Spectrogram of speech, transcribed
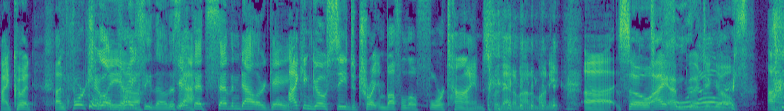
I could. It's a little Unfortunately, uh, pricey, though. This yeah. ain't that $7 game. I can go see Detroit and Buffalo four times for that amount of money. Uh, so I am good to go. $4. I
